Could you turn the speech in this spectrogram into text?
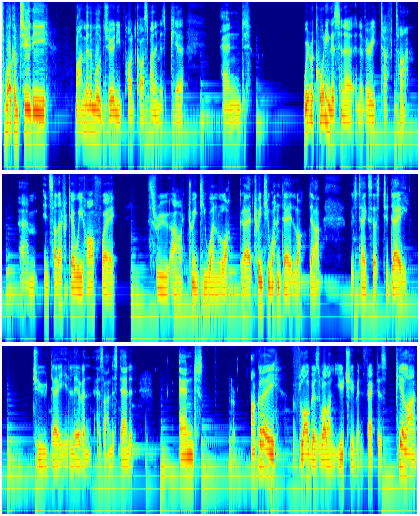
So, welcome to the My Minimal Journey podcast. My name is Pierre, and we're recording this in a, in a very tough time. Um, in South Africa, we're halfway through our 21, lock, uh, 21 day lockdown, which takes us today to day 11, as I understand it. And I've got a vlog as well on YouTube. In fact, it's Pierre Live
